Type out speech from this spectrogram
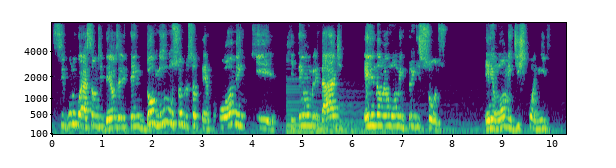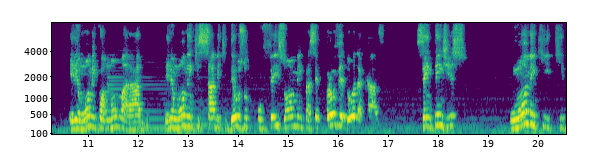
segundo o coração de Deus, ele tem domínio sobre o seu tempo. O homem que, que tem hombridade, ele não é um homem preguiçoso. Ele é um homem disponível. Ele é um homem com a mão no arado ele é um homem que sabe que Deus o, o fez homem para ser provedor da casa. Você entende isso? Um homem que, que,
